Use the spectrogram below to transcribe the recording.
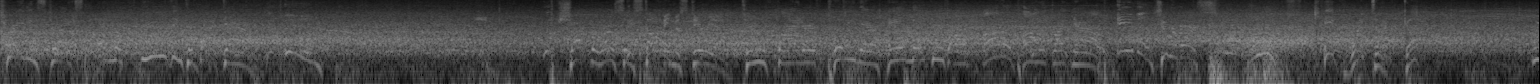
trading strikes and refusing to back down. Sharp reversal stopping Mysterio. Two fighters putting their haymakers on autopilot right now. Able to reverse. Oof, kick right to the gut. We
